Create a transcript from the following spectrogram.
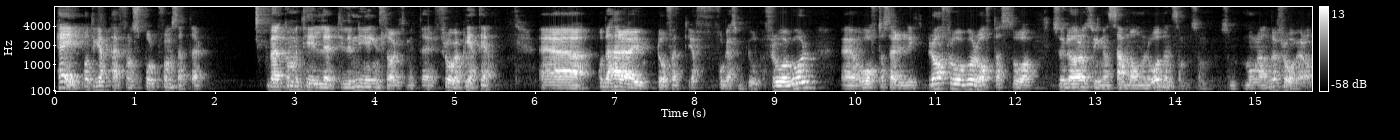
Hej! Patrik Gapp här från Sport Performance Center. Välkommen till, till det nya inslaget som heter Fråga PT. Eh, och det här har jag gjort då för att jag får ganska mycket olika frågor eh, och oftast är det riktigt bra frågor och oftast så, så rör de sig inom samma områden som, som, som många andra frågar om.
